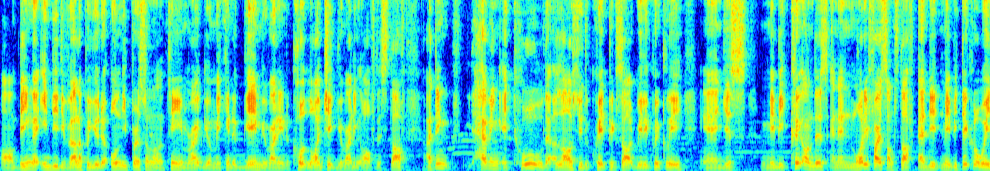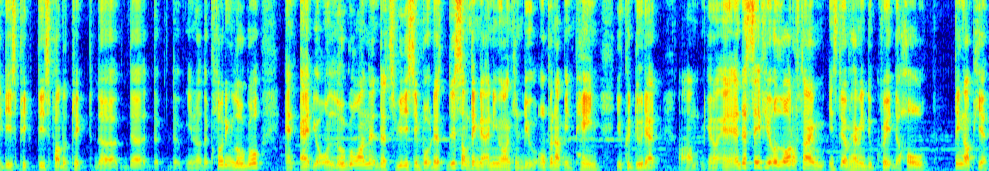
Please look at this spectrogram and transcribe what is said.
uh, being an indie developer, you're the only person on the team, right? You're making the game, you're writing the code logic, you're writing all of this stuff. I think having a tool that allows you to create pixel art really quickly and just maybe click on this and then modify some stuff, edit, maybe take away this this part of the, the, the, the you know the clothing logo and add your own logo on it. That's really simple. That's, this is something that anyone can do. Open up in Paint, you could do that. Um, you know, and, and that saves you a lot of time instead of having to create the whole thing up here.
